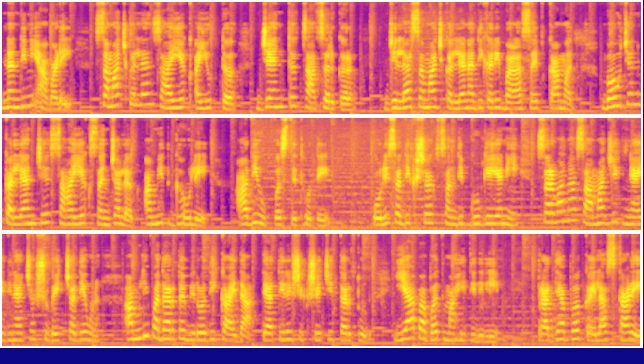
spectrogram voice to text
नंदिनी आवाडे समाज कल्याण सहाय्यक आयुक्त जयंत चाचरकर जिल्हा समाज कल्याण अधिकारी बाळासाहेब कामत बहुजन कल्याणचे सहाय्यक संचालक अमित घवले आदी उपस्थित होते. पोलीस अधीक्षक संदीप घुगे यांनी सर्वांना सामाजिक न्याय दिनाच्या शुभेच्छा देऊन अंमली पदार्थ विरोधी कायदा त्यातील शिक्षेची तरतूद याबाबत माहिती दिली. प्राध्यापक कैलास काळे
